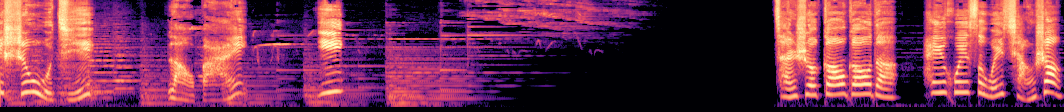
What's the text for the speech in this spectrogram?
第十五集，老白一。残舍高高的黑灰色围墙上，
